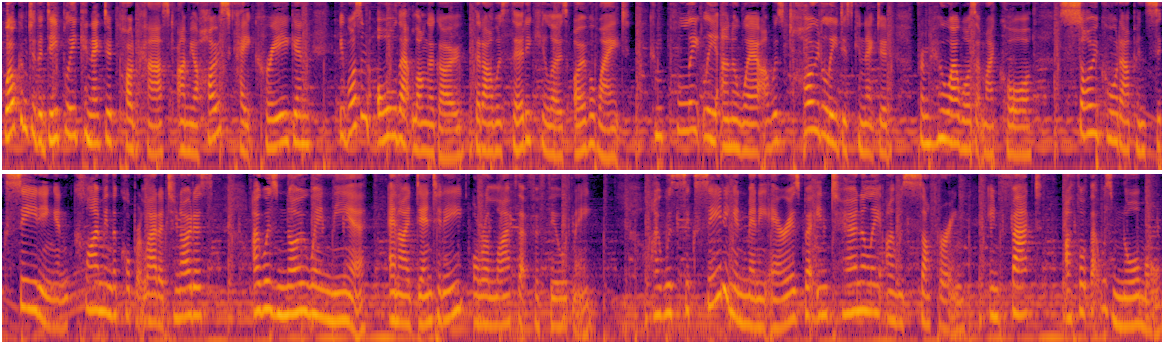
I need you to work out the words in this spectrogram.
Welcome to the Deeply Connected podcast. I'm your host, Kate Krieg, and it wasn't all that long ago that I was 30 kilos overweight, completely unaware. I was totally disconnected from who I was at my core, so caught up in succeeding and climbing the corporate ladder to notice I was nowhere near an identity or a life that fulfilled me. I was succeeding in many areas, but internally I was suffering. In fact, I thought that was normal.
